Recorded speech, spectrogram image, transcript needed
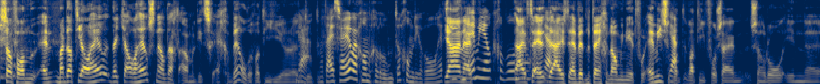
zo van. En, maar dat, hij al heel, dat je al heel snel dacht, oh, maar dit is echt geweldig wat hij hier eh, Ja, doet. want hij is er heel erg om geroemd, toch? Om die rol. Heeft Ja, hij en een Emmy ook gewonnen? Hij, heeft, hij, Ja. hij, is- hij werd meteen genomineerd voor Emmys. Ja. Wat, wat hij voor zijn, zijn rol in eh,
